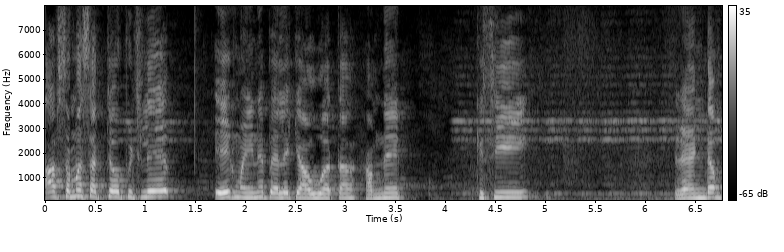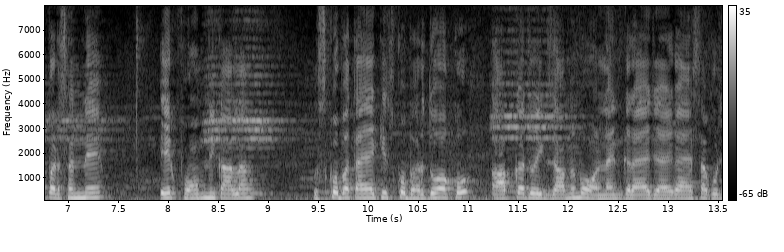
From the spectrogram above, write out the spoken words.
आप समझ सकते हो, पिछले एक महीने पहले क्या हुआ था? हमने किसी रैंडम पर्सन ने एक फॉर्म निकाला, उसको बताया कि इसको भर दो आपको, आपका जो एग्ज़ाम है वो ऑनलाइन कराया जाएगा, ऐसा कुछ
